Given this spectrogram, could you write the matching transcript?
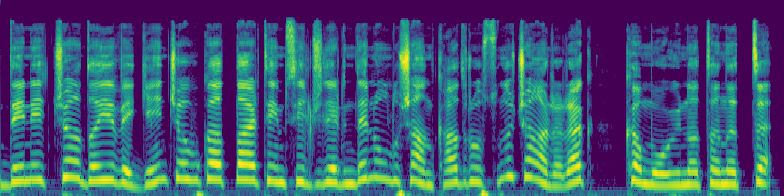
denetçi adayı ve genç avukatlar temsilcilerinden oluşan kadrosunu çağırarak kamuoyuna tanıttı.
